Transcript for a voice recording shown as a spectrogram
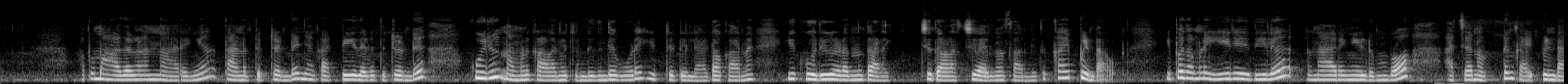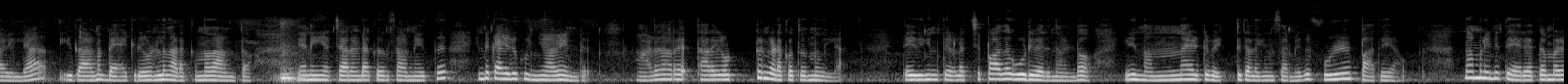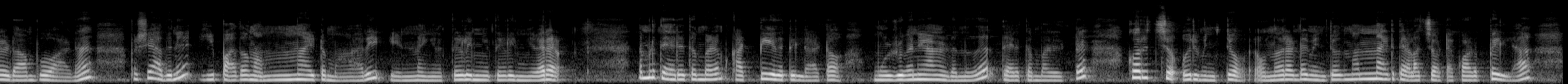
അപ്പോൾ മാതകളം നാരങ്ങ തണുത്തിട്ടുണ്ട്. ഞാൻ കട്ട് ചെയ്തെടുത്തിട്ടുണ്ട്. കുരു നമ്മൾ കളഞ്ഞിട്ടുണ്ട്. ഇതിന്റെ കൂടെ ഇട്ടിട്ടില്ല കേട്ടോ. കാരണം ഈ കുരു കിടന്ന് തിളച്ച് തിളച്ച് വരുന്ന സമയത്ത് കയ്പുണ്ടാവും ഇപ്പോൾ നമ്മൾ ഈ രീതിയിൽ നാരങ്ങ ഇടുമ്പോൾ അച്ചാറിന് ഒട്ടും കയ്പുണ്ടാവില്ല ഇതാണ് ബാക്ക്ഗ്രൗണ്ടിൽ നടക്കുന്നതാണ് കേട്ടോ. ഞാൻ ഈ അച്ചാർ ഉണ്ടാക്കുന്ന സമയത്ത് എന്റെ കയ്യിൽ കുഞ്ഞാവയുണ്ട് ആൾ തറ തറയിൽ ഒട്ടും കിടക്കത്തൊന്നുമില്ല. ദേ ഇതിങ്ങനെ തിളച്ച് കൂടി വരുന്നുണ്ടോ? ഇനി നന്നായിട്ട് വെട്ടി തിളയ്ക്കുന്ന സമയത്ത് ഫുൾ പതയാവും. നമ്മളിനി തേരേത്തമ്പഴം ഇടാൻ പോവാണ്. പക്ഷേ അതിന് ഈ പത നന്നായിട്ട് മാറി എണ്ണ ഇങ്ങനെ തെളിഞ്ഞ് തെളിഞ്ഞ് വരണം. നമ്മൾ തേരത്തമ്പഴം കട്ട് ചെയ്തിട്ടില്ല കേട്ടോ. മുഴുവനെയാണ് ഇടുന്നത്. തേരത്തമ്പഴം ഇട്ട് കുറച്ച് ഒരു മിനിറ്റോ ഒന്നോ രണ്ടോ മിനിറ്റോ നന്നായിട്ട് തിളച്ചോട്ടെ. കുഴപ്പമില്ല.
